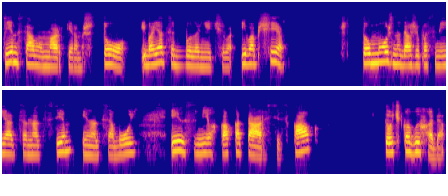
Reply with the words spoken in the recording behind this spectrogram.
тем самым маркером, что и бояться было нечего, и вообще, что можно даже посмеяться над всем и над собой, и смех как катарсис, как точка выхода,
